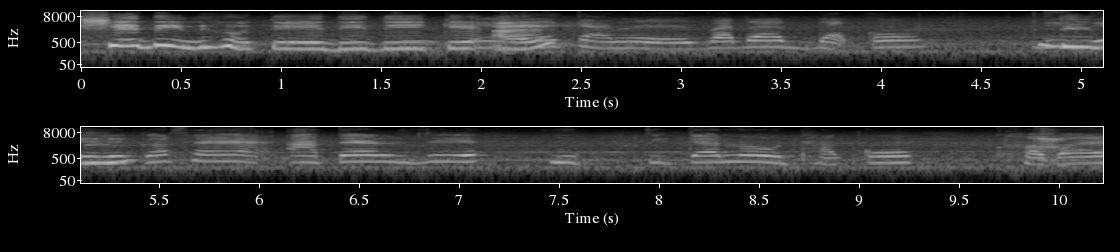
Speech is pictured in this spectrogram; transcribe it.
সেদিন হতে দিদিকে আর দেখো? দিদি। দিদির কাছে আতেল দিয়ে মুক্তি কেন থাকো খাবার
